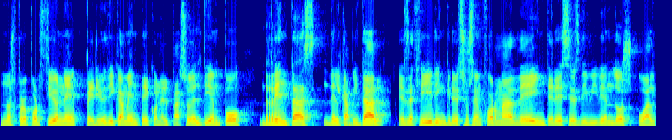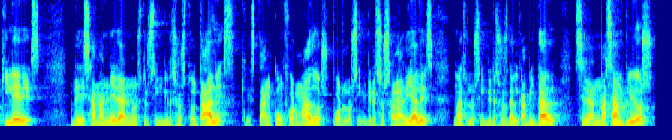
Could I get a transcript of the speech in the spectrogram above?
nos proporcione periódicamente con el paso del tiempo rentas del capital, es decir, ingresos en forma de intereses, dividendos o alquileres de esa manera, nuestros ingresos totales, que están conformados por los ingresos salariales más los ingresos del capital, serán más amplios,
